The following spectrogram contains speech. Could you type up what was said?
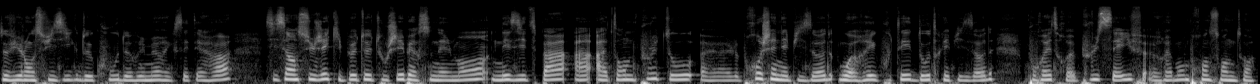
de violences physiques, de coups, de rumeurs, etc. Si c'est un sujet qui peut te toucher personnellement, n'hésite pas à attendre plutôt euh, le prochain épisode ou à réécouter d'autres épisodes pour être plus safe, vraiment prends soin de toi.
